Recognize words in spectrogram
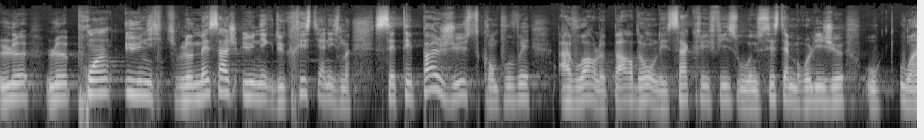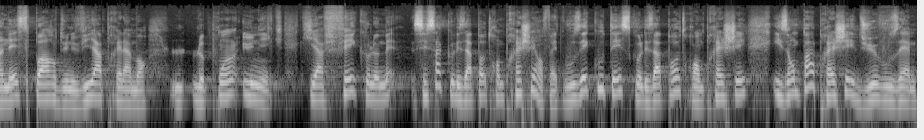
le, point unique, le message unique du christianisme, c'était pas juste qu'on pouvait avoir le pardon, les sacrifices ou un système religieux ou, un espoir d'une vie après la mort. Le, point unique qui a fait que le... C'est ça que les apôtres ont prêché en fait. Vous écoutez ce que les apôtres ont prêché. Ils n'ont pas prêché Dieu vous aime.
